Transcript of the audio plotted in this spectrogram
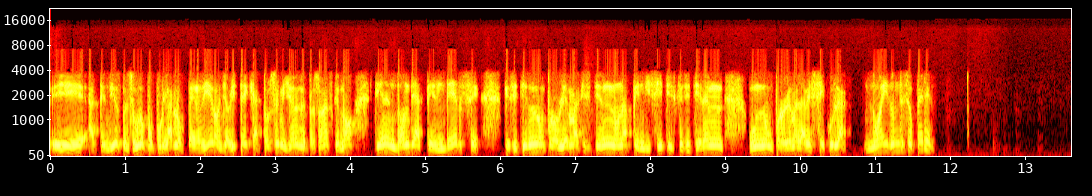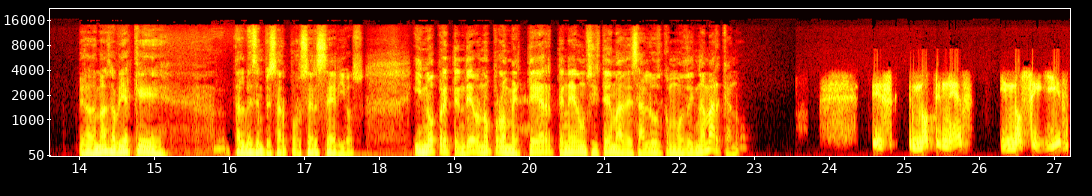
eh, atendidos por el Seguro Popular lo perdieron y ahorita hay 14 millones de personas que no tienen dónde atenderse, que si tienen un problema, que si tienen una apendicitis, que si tienen un, un problema en la vesícula, no hay dónde se operen. Pero además habría que tal vez empezar por ser serios y no pretender o no prometer tener un sistema de salud como Dinamarca, ¿no? Es no tener y no seguir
